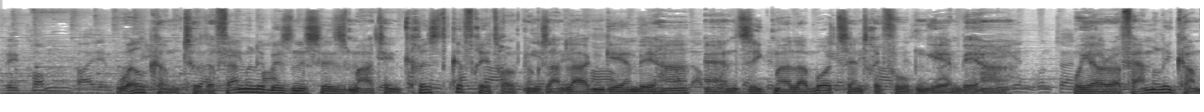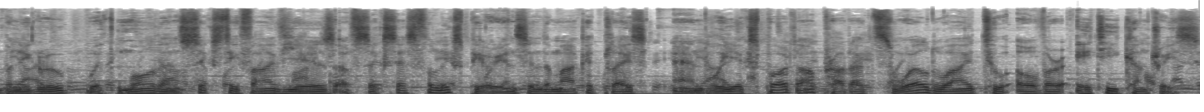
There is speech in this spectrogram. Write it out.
Welcome to the family businesses Martin Christ Gefriertrocknungsanlagen GmbH and Sigma Laborzentrifugen GmbH. We are a family company group with more than 65 years of successful experience in the marketplace and we export our products worldwide to over 80 countries.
